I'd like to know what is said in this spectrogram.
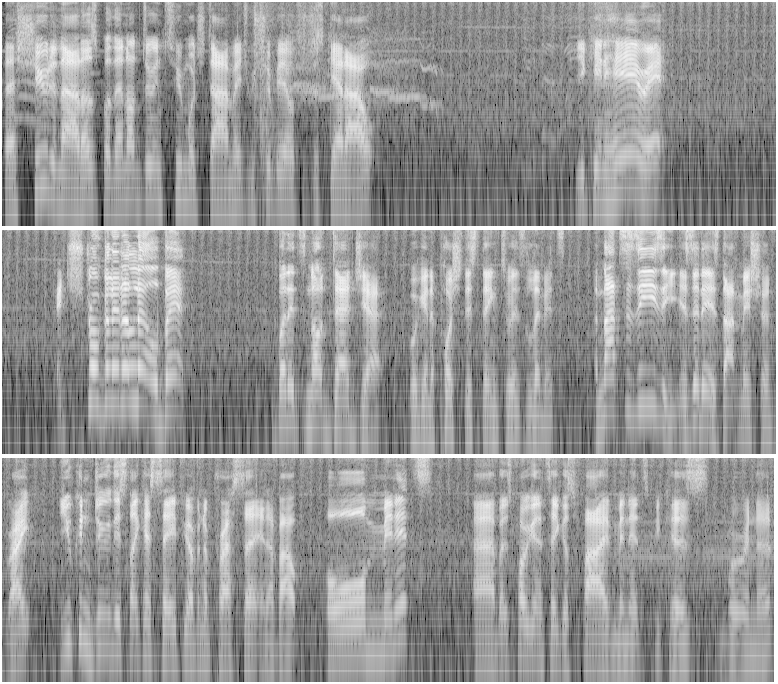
They're shooting at us, but they're not doing too much damage. We should be able to just get out. You can hear it. It's struggling a little bit, but it's not dead yet. We're going to push this thing to its limits. And that's as easy as it is, that mission, right? You can do this, like I say, if you have an oppressor in about four minutes. Uh, but it's probably going to take us five minutes because we're in a,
